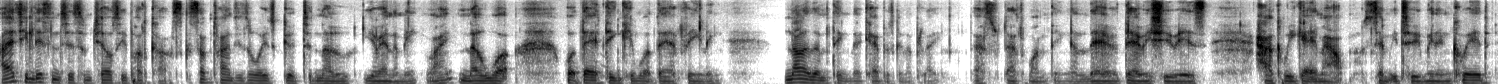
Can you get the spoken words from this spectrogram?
I actually listened to some Chelsea podcasts because sometimes it's always good to know your enemy, right? Know what what they're thinking, what they're feeling. None of them think that Kepa's going to play. That's that's one thing, and their their issue is how can we get him out? Seventy two million quid,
